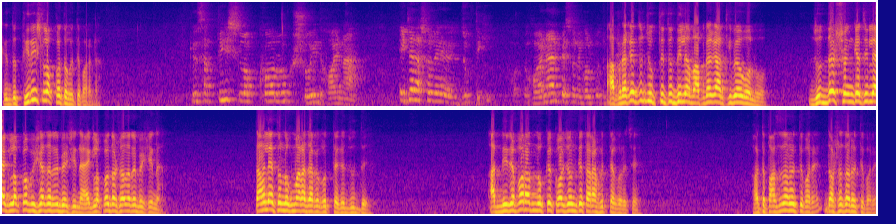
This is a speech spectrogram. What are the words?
কিন্তু তিরিশ লক্ষ তো হতে পারে না। কিন্তু স্যার তিরিশ লক্ষ লোক শহীদ হয় না এটার আসলে যুক্তি কি? হয় না পেছনে গল্প আপনাকে তো যুক্তি তো দিলাম আপনাকে আর কীভাবে বলব? যুদ্ধের সংখ্যা ছিল এক লক্ষ বিশ হাজারের বেশি না, এক লক্ষ দশ হাজারের বেশি না। তাহলে এত লোক মারা যাবে কোথেকে যুদ্ধে? আর নিরপরাধ লোককে কজনকে তারা হত্যা করেছে? হয়তো পাঁচ হাজার হইতে পারে, দশ হাজার হইতে পারে।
